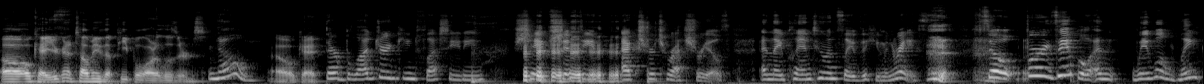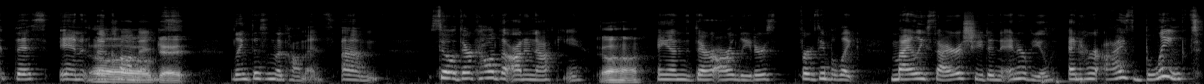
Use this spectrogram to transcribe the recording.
Oh, okay. You're gonna tell me that people are lizards. No, Oh, okay. they're blood drinking, flesh eating, shape shifting extraterrestrials, and they plan to enslave the human race. So, for example, and we will link this in the Oh, comments. okay. Link this in the comments. Um, so they're called the Anunnaki, Uh huh. and there are leaders. For example, like Miley Cyrus, she did an interview, and her eyes blinked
